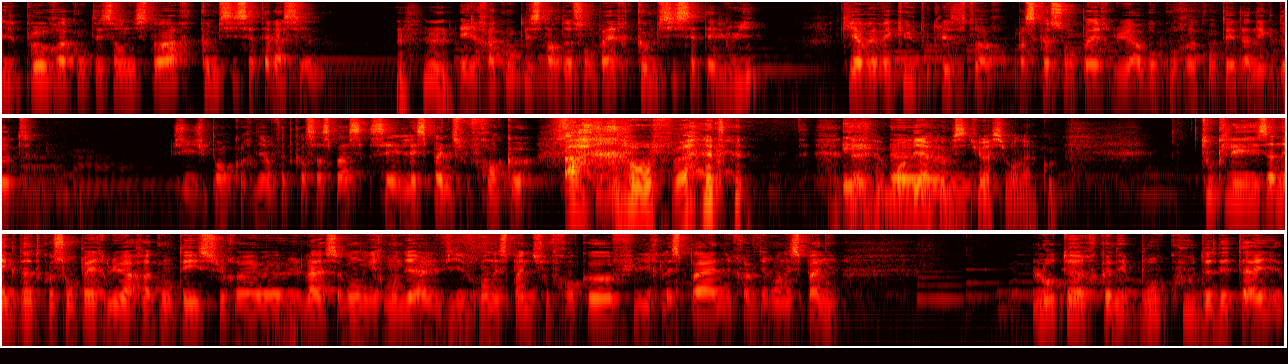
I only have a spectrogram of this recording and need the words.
il peut raconter son histoire comme si c'était la sienne. Mhm. Et il raconte l'histoire de son père comme si c'était lui qui avait vécu toutes les histoires. Parce que son père lui a beaucoup raconté d'anecdotes. J'ai pas encore dit en fait quand ça se passe. C'est l'Espagne sous Franco. Ah, ouf. Et, Moins bien euh, comme situation d'un coup. toutes les anecdotes que son père lui a racontées sur euh, la Seconde Guerre mondiale, vivre en Espagne sous Franco, fuir l'Espagne, revenir en Espagne, l'auteur connaît beaucoup de détails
